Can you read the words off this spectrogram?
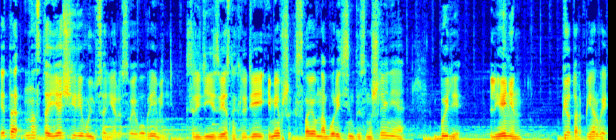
это настоящие революционеры своего времени. Среди известных людей, имевших в своем наборе синтез мышления, были Ленин, Петр I,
